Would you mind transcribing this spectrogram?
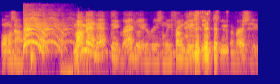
One more time. Damn. My man Anthony graduated recently from the Stevens University.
